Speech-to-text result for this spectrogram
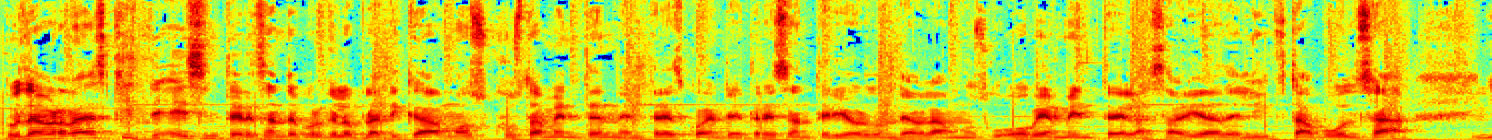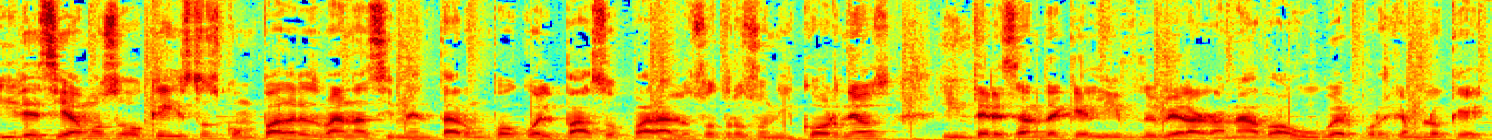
pues la verdad es que es interesante porque lo platicábamos justamente en el 343 anterior donde hablamos obviamente de la salida de Lyft a bolsa y decíamos, ok, estos compadres van a cimentar un poco el paso para los otros unicornios. Interesante que Lyft hubiera ganado a Uber, por ejemplo, que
